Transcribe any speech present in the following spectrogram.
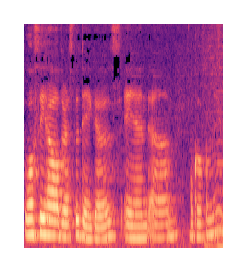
we'll see how the rest of the day goes and um, we'll go from there.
